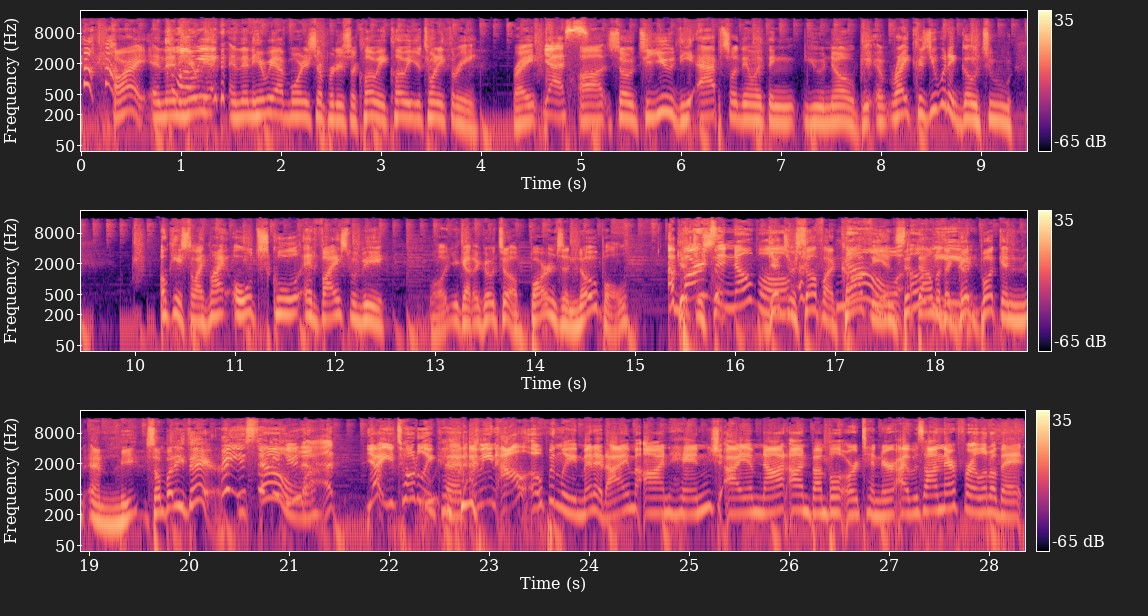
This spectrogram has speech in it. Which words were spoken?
all right, and then here we Chloe. and then here we have morning show producer Chloe. Chloe, you're 23. Right. Yes. Uh, so to you, the apps are the only thing you know, right? Because you wouldn't go to. Okay, so like my old school advice would be, well, you got to go to a Barnes and Noble. A Get Barnes yourse- and Noble? Get yourself a coffee No, and sit down with a good book and and meet somebody there. Hey, you still can do that. Yeah, you totally could. I mean, I'll openly admit it. I'm on Hinge. I am not on Bumble or Tinder. I was on there for a little bit,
